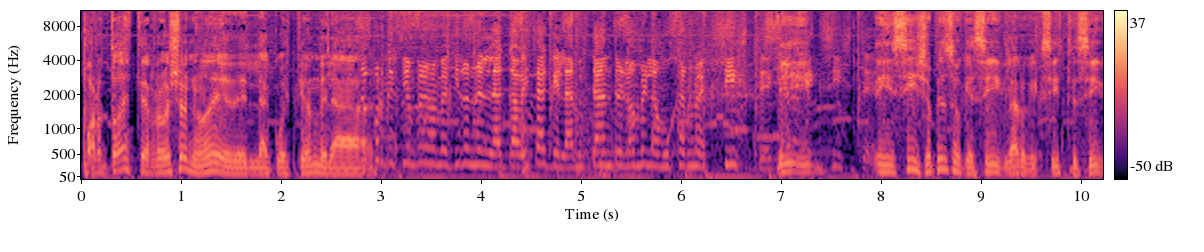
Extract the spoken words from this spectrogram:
Por todo este rollo, ¿no? De, de la cuestión de No la... porque siempre nos metieron en la cabeza que la amistad entre el hombre y la mujer no existe. Claro Y, que existe. y sí, yo pienso que sí, claro que existe, sí.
